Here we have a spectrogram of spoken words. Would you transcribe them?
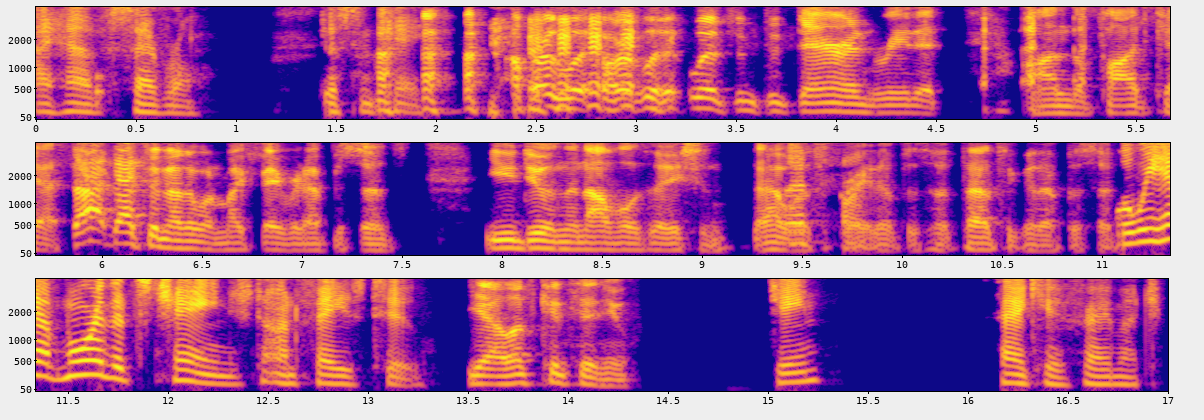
I have several, just in case. or, li- or li- listen to Darren read it on the podcast. That, that's another one of my favorite episodes. You doing the novelization. That was That's a great episode. That's a good episode. well, we have more that's changed on Phase Two. yeah, let's continue. Gene? Thank you very much.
